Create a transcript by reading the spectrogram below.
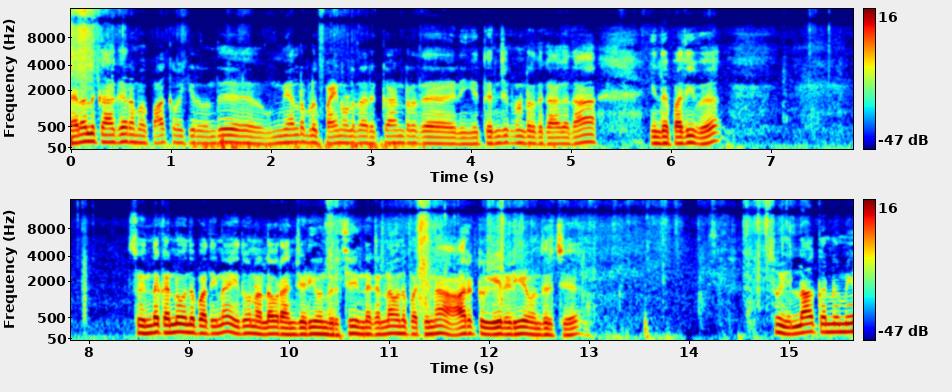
நிழலுக்காக நம்ம பார்க்க வைக்கிறது வந்து உண்மையாலும் நம்மளுக்கு பயனுள்ளதாக இருக்கான்றதை நீங்கள் தெரிஞ்சுக்கணுன்றதுக்காக தான் இந்த பதிவு. ஸோ இந்த கன்று வந்து பார்த்திங்கன்னா இதுவும் நல்ல ஒரு அஞ்சு அடி வந்துருச்சு. இந்த கண்ணெலாம் வந்து பார்த்திங்கன்னா ஆறு டு ஏழு அடியே வந்துருச்சு. ஸோ எல்லா கண்ணுமே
